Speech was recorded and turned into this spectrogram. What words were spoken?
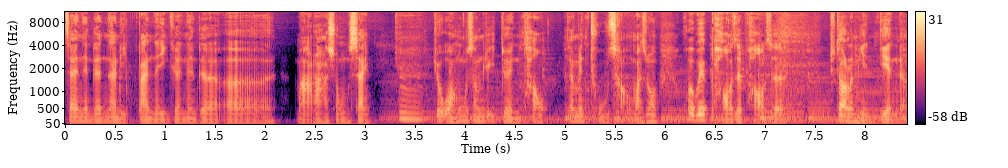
在那个那里办了一个那个呃马拉松赛，嗯，就网络上面就一堆人套那边吐槽嘛，说会不会跑着跑着就到了缅甸了？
